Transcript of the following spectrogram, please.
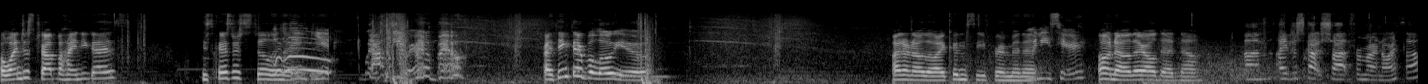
Oh, one just dropped behind you guys. These guys are still in there. Thank you. got you, boo boo. I think they're below you. I don't know though. I couldn't see for a minute. Minis here. Oh no, they're all dead now. Um, I just got shot from our north though.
